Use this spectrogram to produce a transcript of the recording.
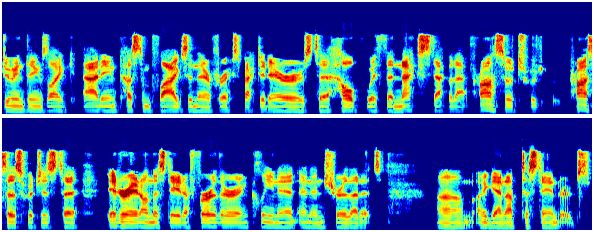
doing things like adding custom flags in there for expected errors to help with the next step of that process, which, process, which is to iterate on this data further and clean it and ensure that it's, um, again, up to standards.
